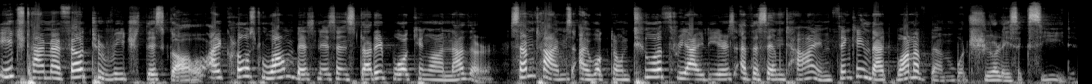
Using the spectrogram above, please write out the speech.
Each time I failed to reach this goal, I closed one business and started working on another. Sometimes I worked on two or three ideas at the same time, thinking that one of them would surely succeed.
